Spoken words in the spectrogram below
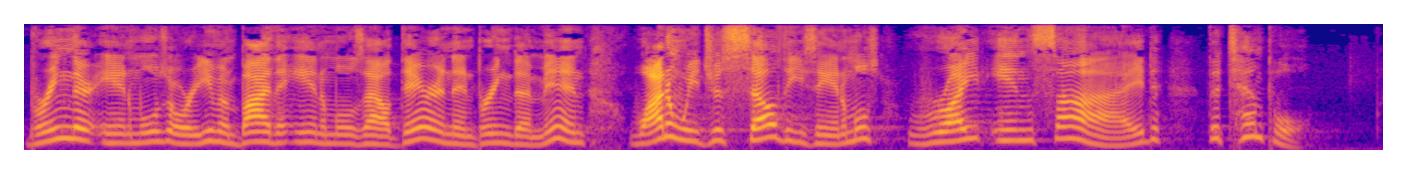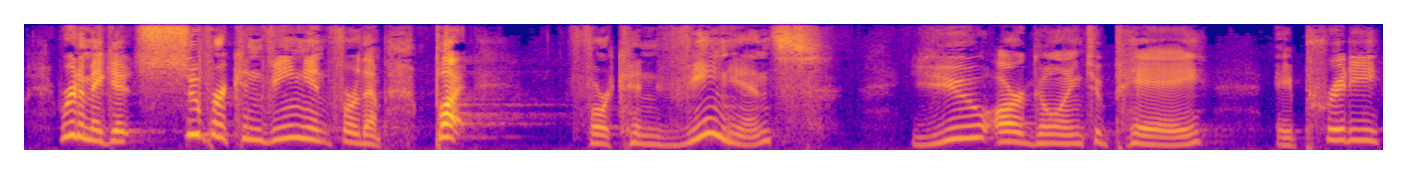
bring their animals or even buy the animals out there and then bring them in, why don't we just sell these animals right inside the temple? We're going to make it super convenient for them. But for convenience, you are going to pay a pretty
